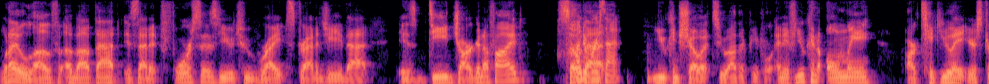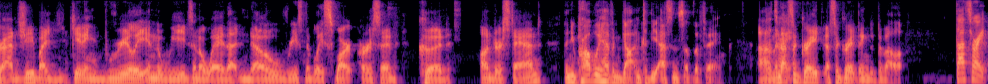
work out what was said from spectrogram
What I love about that is that it forces you to write strategy that is de jargonified so 100%. that you can show it to other people. And if you can only articulate your strategy by getting really in the weeds in a way that no reasonably smart person could understand, then you probably haven't gotten to the essence of the thing. Um, that's and right. that's a great that's a great thing to develop. That's right.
